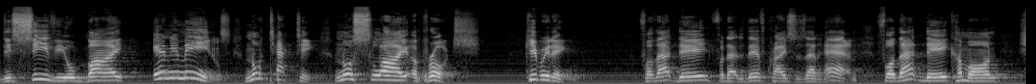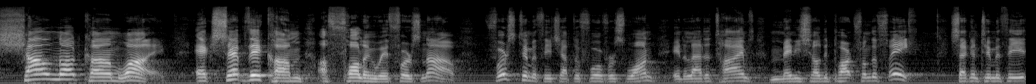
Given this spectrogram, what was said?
deceive you by any means. No tactic, no sly approach. Keep reading. For that day, for that day of Christ is at hand. For that day, come on, shall not come. Why? Except they come a falling away first. Now, 1 Timothy chapter 4, verse 1, in the latter times, many shall depart from the faith. 2 Timothy,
